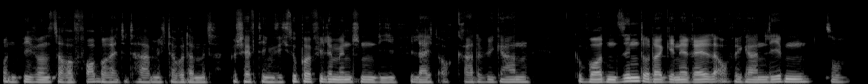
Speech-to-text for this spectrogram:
Und wie wir uns darauf vorbereitet haben. Ich glaube, damit beschäftigen sich super viele Menschen, die vielleicht auch gerade vegan geworden sind oder generell auch vegan leben. So,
